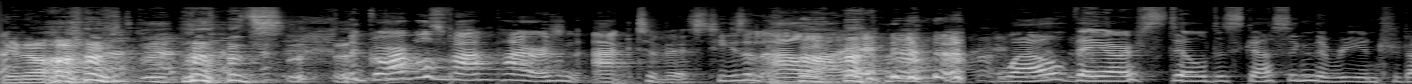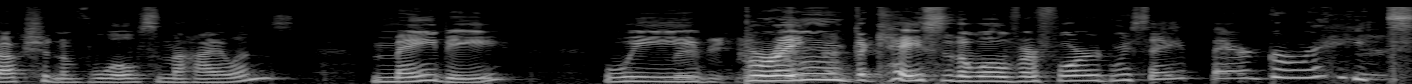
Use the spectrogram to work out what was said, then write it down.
you know, the Gorbals vampire is an activist. He's an ally. Well, they are still discussing the reintroduction of wolves in the Highlands. Maybe we bring the case of the wolver forward and we say they're great.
